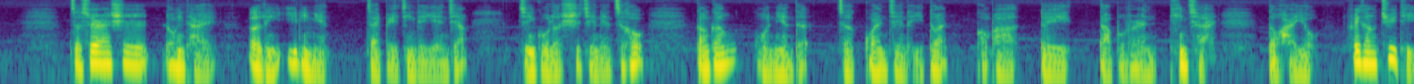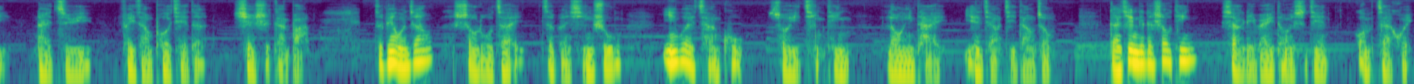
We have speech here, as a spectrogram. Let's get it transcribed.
这虽然是龙应台二零一零年在北京的演讲，经过了十几年之后，刚刚我念的这关键的一段，恐怕对大部分人听起来都还有非常具体乃至于非常迫切的现实感吧。这篇文章收录在这本新书《因为残酷，所以请听龙应台演讲集》当中。感谢您的收听，下个礼拜同一时间我们再会。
